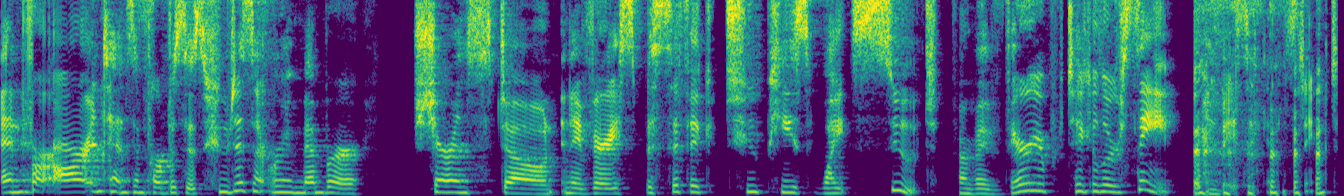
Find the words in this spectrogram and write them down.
and for our intents and purposes, who doesn't remember Sharon Stone in a very specific two piece white suit from a very particular scene in Basic Instinct.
